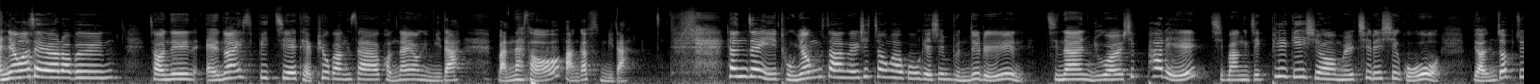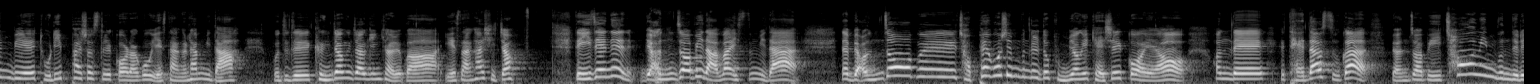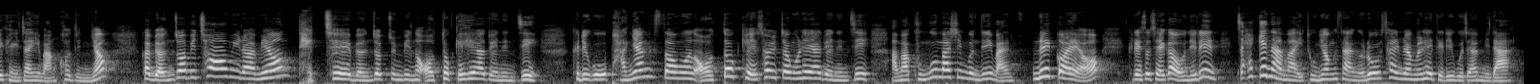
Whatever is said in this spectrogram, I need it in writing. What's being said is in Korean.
안녕하세요, 여러분. 저는 NY 스피치의 대표 강사 권나영입니다. 만나서 반갑습니다. 현재 이 동영상을 시청하고 계신 분들은 지난 6월 18일 지방직 필기 시험을 치르시고 면접 준비에 돌입하셨을 거라고 예상을 합니다. 모두들 긍정적인 결과 예상하시죠? 네, 이제는 면접이 남아 있습니다. 네, 면접을 접해보신 분들도 분명히 계실 거예요. 근데 대다수가 면접이 처음인 분들이 굉장히 많거든요. 그러니까 면접이 처음이라면 대체 면접 준비는 어떻게 해야 되는지, 그리고 방향성은 어떻게 설정을 해야 되는지 아마 궁금하신 분들이 많을 거예요. 그래서 제가 오늘은 짧게나마 이 동영상으로 설명을 해드리고자 합니다.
